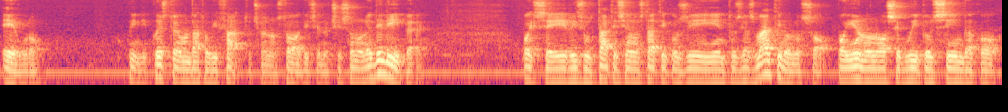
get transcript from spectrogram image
euro. Quindi questo è un dato di fatto, cioè non sto dicendo ci sono le delibere, poi se i risultati siano stati così entusiasmanti non lo so, poi io non ho seguito il sindaco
